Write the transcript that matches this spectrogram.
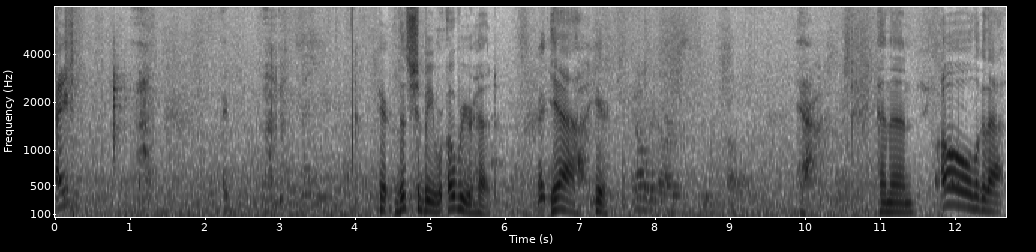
Hey. Here, this should be over your head. Yeah, here. Yeah. And then, oh, look at that.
